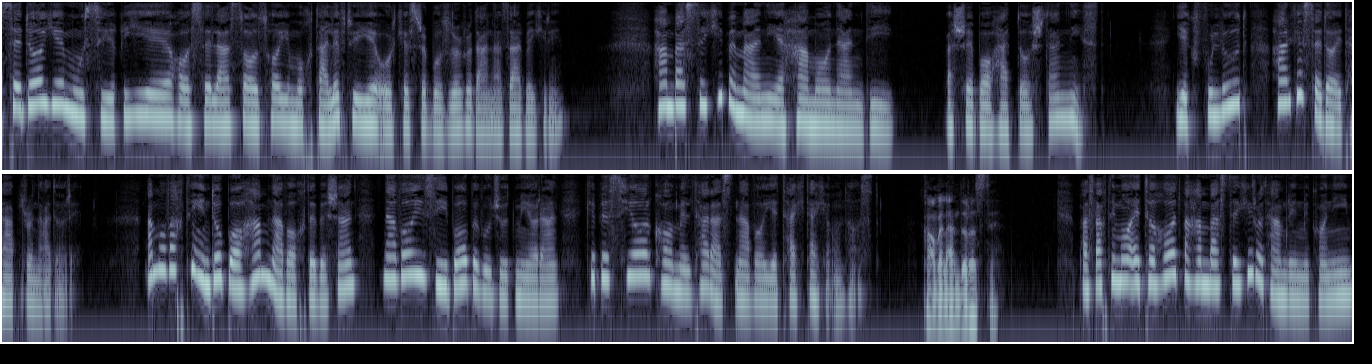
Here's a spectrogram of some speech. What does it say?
صدای موسیقی حاصل از سازهای مختلف توی یه ارکستر بزرگ رو در نظر بگیرین. همبستگی به معنی همانندی و شباهت داشتن نیست. یک فلود هرگز صدای تبل رو نداره. اما وقتی این دو با هم نواخته بشن نوای زیبا به وجود میارن که بسیار کاملتر از نوای تک تک اونهاست. کاملا درسته. پس وقتی ما اتحاد و همبستگی رو تمرین می‌کنیم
